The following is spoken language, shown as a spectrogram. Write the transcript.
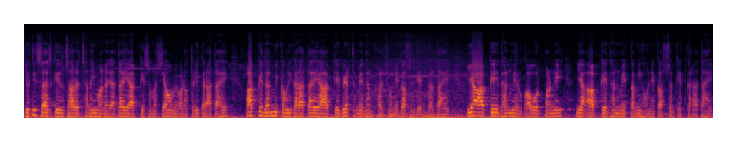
ज्योतिष शास्त्र के अनुसार अच्छा नहीं माना जाता है। आपकी समस्याओं में बढ़ोतरी कराता है, आपके धन में कमी कराता है या आपके व्यर्थ में धन खर्च होने का संकेत करता है। या आपके धन में रुकावट पड़ने या आपके धन में कमी होने का संकेत कराता है।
